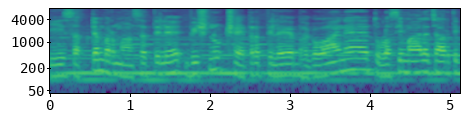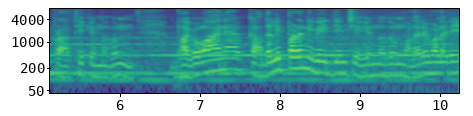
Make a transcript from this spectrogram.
ഈ സെപ്റ്റംബർ മാസത്തിൽ വിഷ്ണു ക്ഷേത്രത്തിൽ ഭഗവാനെ തുളസിമാല ചാർത്തി പ്രാർത്ഥിക്കുന്നതും ഭഗവാന് കദളിപ്പഴ നിവേദ്യം ചെയ്യുന്നതും വളരെ വളരെ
